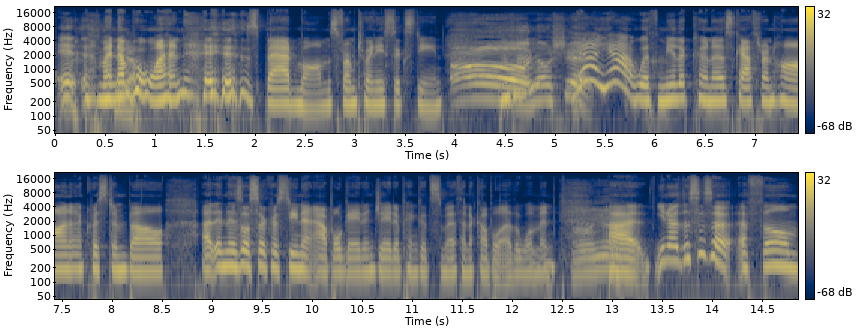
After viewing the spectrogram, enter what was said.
It my number one is Bad Moms from 2016. Oh, no shit. Yeah, yeah, with Mila Kunis, Kathryn Hahn, and Kristen Bell. Uh, and there's also Christina Applegate and Jada Pinkett Smith and a couple other women. Oh, yeah. Uh, you know, this is a, a film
